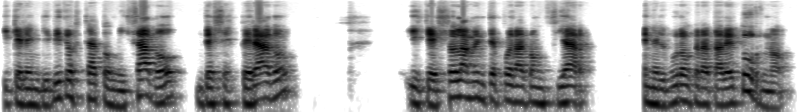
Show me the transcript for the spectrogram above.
y que el individuo esté atomizado, desesperado y que solamente pueda confiar en el burócrata de turno,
